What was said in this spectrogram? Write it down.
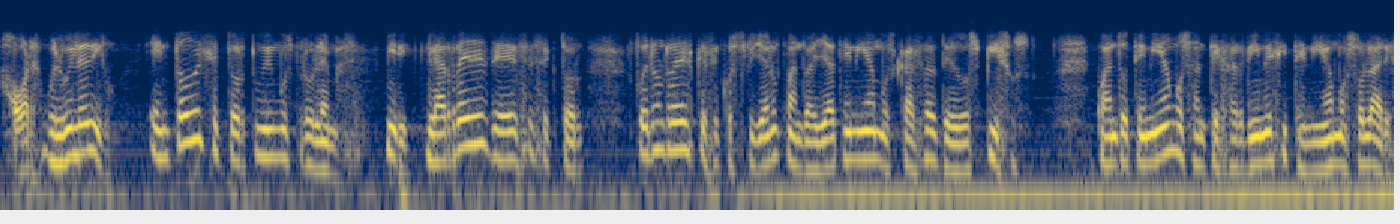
Ahora, vuelvo y le digo, en todo el sector tuvimos problemas. Mire, las redes de ese sector fueron redes que se construyeron cuando allá teníamos casas de dos pisos, cuando teníamos antejardines y teníamos solares.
